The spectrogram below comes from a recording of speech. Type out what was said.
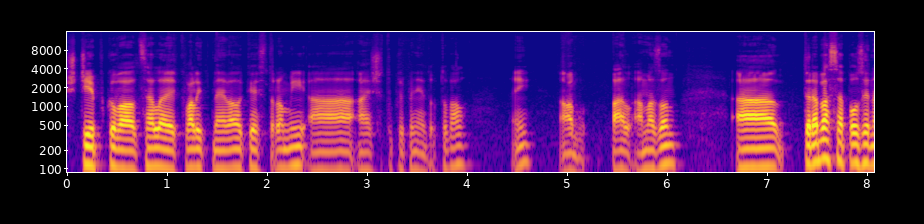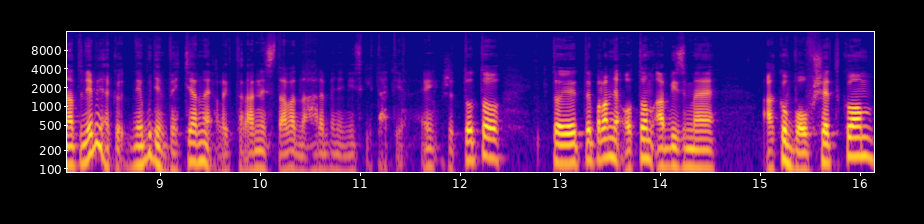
štiepkoval celé kvalitné veľké stromy a, a ešte to prípadne dotoval, hej? alebo pál Amazon. A treba sa pozrieť na to, nebudem, ako, nebudem veterné elektrárne stavať na hrebene nízkych tatier. Hej? Že toto, to je, to je podľa mňa o tom, aby sme ako vo všetkom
